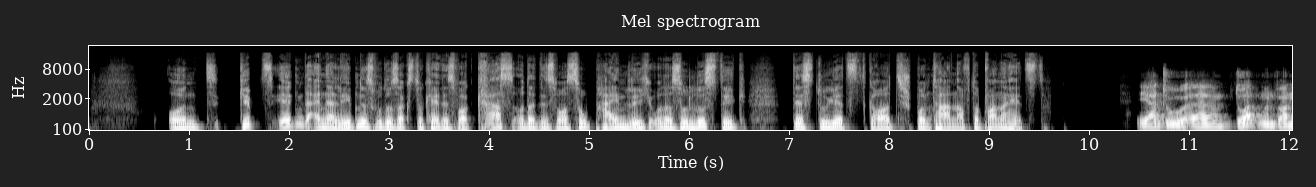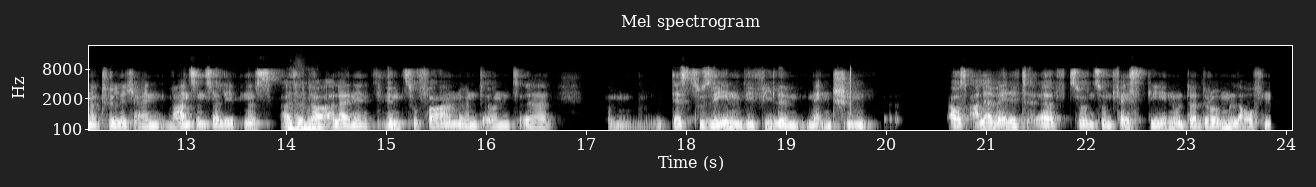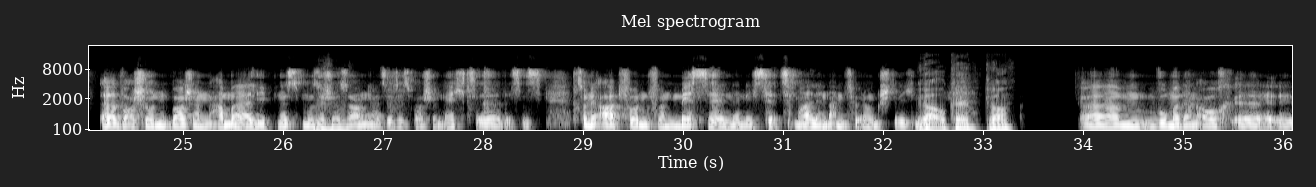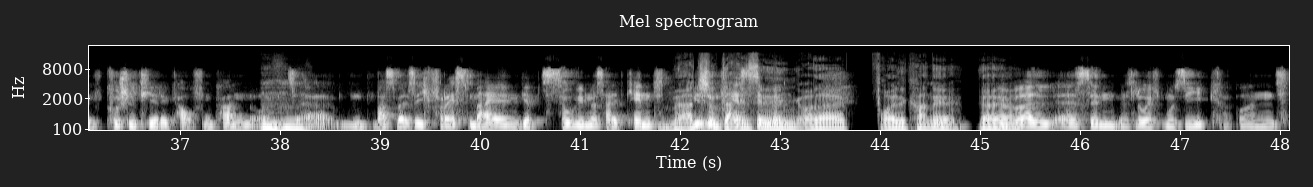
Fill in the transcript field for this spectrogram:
Und gibt es irgendein Erlebnis, wo du sagst, okay, das war krass oder das war so peinlich oder so lustig, dass du jetzt gerade spontan auf der Pfanne hättest? Ja, du, äh, Dortmund war natürlich ein Wahnsinnserlebnis. Also mhm. da alleine hinzufahren und, und äh, das zu sehen, wie viele Menschen aus aller Welt äh, zu zum Fest gehen und da drum laufen, äh, war schon war schon ein Hammererlebnis, muss ich schon mhm. sagen. Also das war schon echt, äh, das ist so eine Art von von Messe, nenne ich es jetzt mal in Anführungsstrichen. Ja, okay, klar ähm, wo man dann auch äh, Kuscheltiere kaufen kann und mhm. äh, was weiß ich, Fressmeilen gibt es, so wie man es halt kennt. Wie so ein Festival. oder Freude Kanne. Ja, ja. Überall äh, sind, es läuft Musik und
